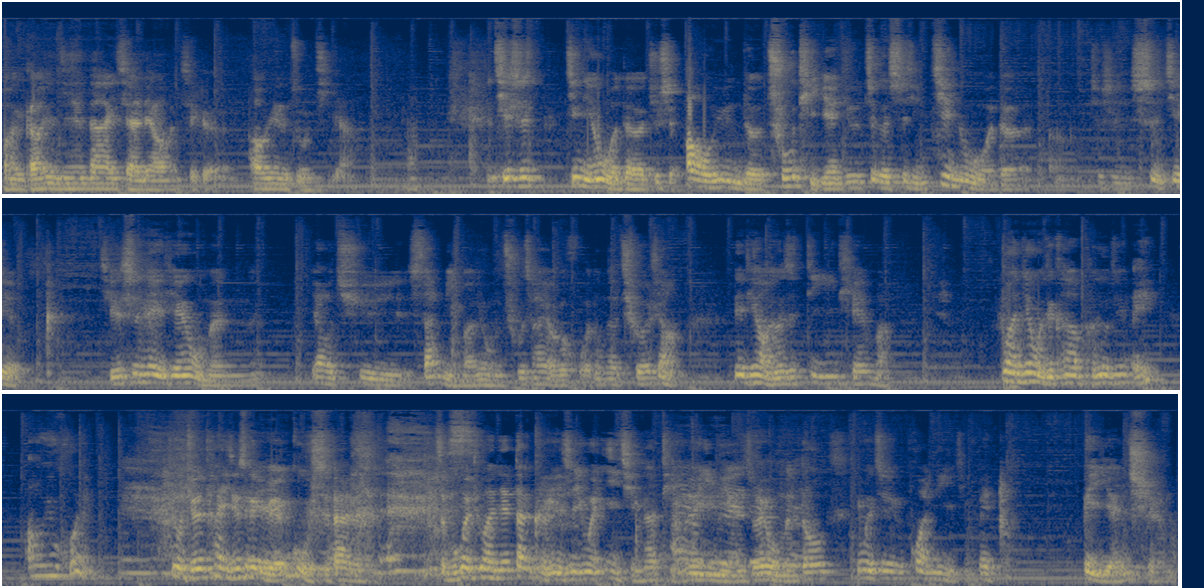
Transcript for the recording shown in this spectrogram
我很高兴今天大家一起来聊这个奥运的主题啊啊！其实今年我的就是奥运的初体验，就是这个事情进入我的呃，就是世界。其实是那天我们要去三明嘛，就我们出差有个活动在车上，那天好像是第一天嘛，突然间我就看到朋友圈，哎，奥运会，就我觉得它已经是个远古时代了，怎么会突然间？但可能也是因为疫情它停了一年，所以我们都因为这个惯例已经被被延迟了嘛。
